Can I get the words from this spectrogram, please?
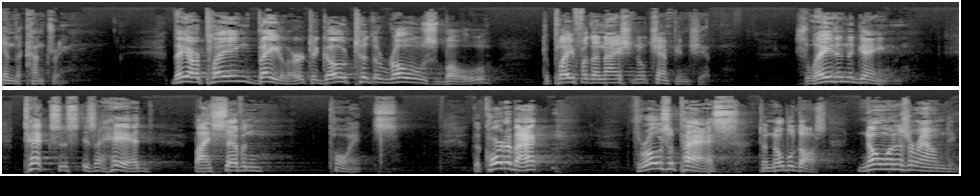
in the country. They are playing Baylor to go to the Rose Bowl to play for the national championship. It's late in the game. Texas is ahead by seven points. The quarterback throws a pass to Noble Doss. No one is around him.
